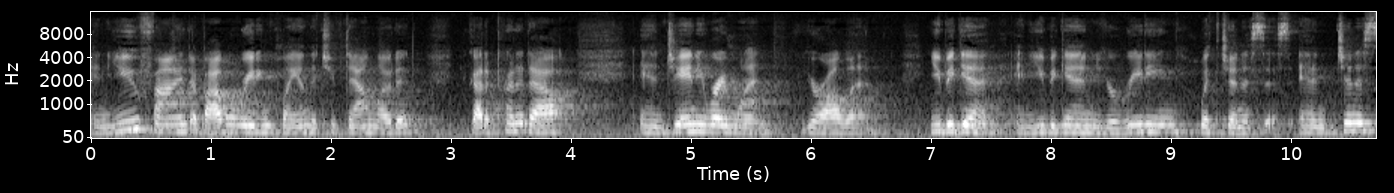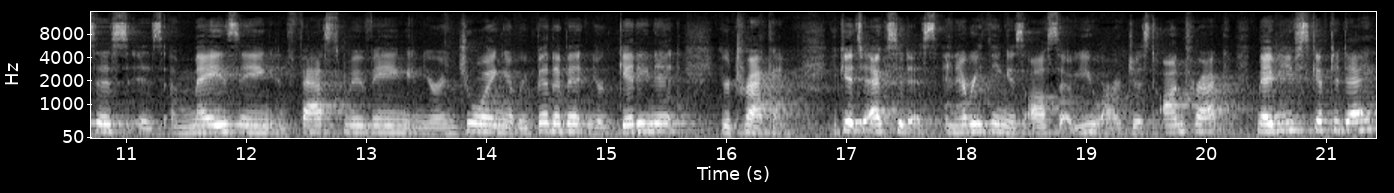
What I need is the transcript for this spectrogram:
And you find a Bible reading plan that you've downloaded, you've got to print it printed out, and January 1, you're all in you begin and you begin your reading with Genesis. And Genesis is amazing and fast moving, and you're enjoying every bit of it, and you're getting it, you're tracking. You get to Exodus, and everything is also, you are just on track. Maybe you've skipped a day,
